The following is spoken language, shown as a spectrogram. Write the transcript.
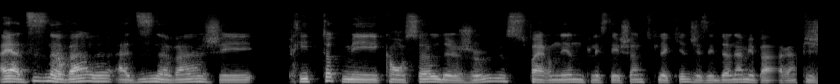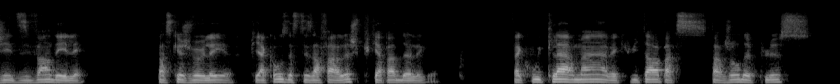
Hey, à 19 ans, là, à 19 ans, j'ai pris toutes mes consoles de jeux, Super Nintendo, PlayStation, tout le kit, je les ai données à mes parents, puis j'ai dit vendez-les parce que je veux lire. Puis à cause de ces affaires-là, je suis plus capable de lire. Fait que oui, clairement, avec 8 heures par, jour de plus,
